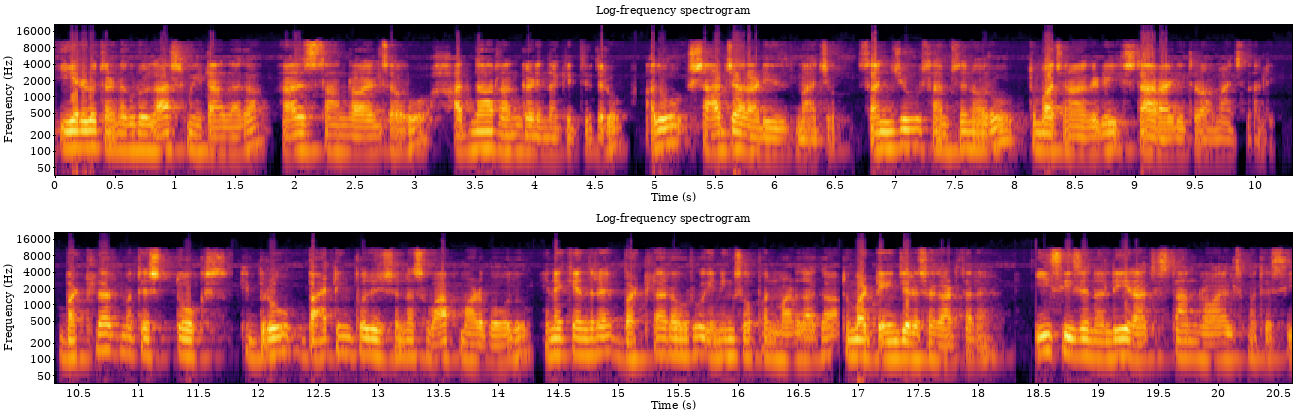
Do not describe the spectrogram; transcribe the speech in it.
ಈ ಎರಡು ತಂಡಗಳು ಲಾಸ್ಟ್ ಮೀಟ್ ಆದಾಗ ರಾಜಸ್ಥಾನ್ ರಾಯಲ್ಸ್ ಅವರು ಹದಿನಾರು ರನ್ ಗಳಿಂದ ಗೆದ್ದಿದ್ರು ಅದು ಶಾರ್ಜಾರ್ ಆಡಿದ ಮ್ಯಾಚ್ ಸಂಜು ಸ್ಯಾಮ್ಸನ್ ಅವರು ತುಂಬಾ ಚೆನ್ನಾಗಿ ಸ್ಟಾರ್ ಆಗಿದ್ರು ಆ ಮ್ಯಾಚ್ನಲ್ಲಿ. ಬಟ್ಲರ್ ಮತ್ತೆ ಸ್ಟೋಕ್ಸ್ ಇಬ್ರು ಬ್ಯಾಟಿಂಗ್ ಪೊಸಿಷನ್ನ ಸ್ವಾಪ್ ಮಾಡಬಹುದು. ಏನಕ್ಕೆ ಬಟ್ಲರ್ ಅವರು ಇನ್ನಿಂಗ್ಸ್ ಓಪನ್ ಮಾಡಿದಾಗ ತುಂಬಾ ಡೇಂಜರಸ್ ಆಗಿ ಆಡ್ತಾರೆ. ಈ ಸೀಸನ್ ಅಲ್ಲಿ ರಾಜಸ್ಥಾನ್ ರಾಯಲ್ಸ್ ಮತ್ತೆ ಸಿ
